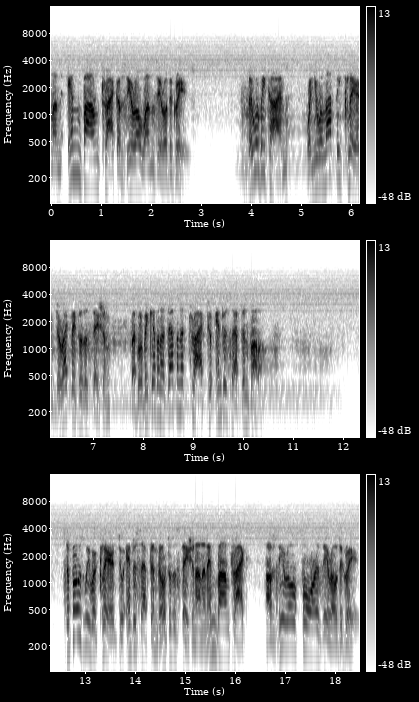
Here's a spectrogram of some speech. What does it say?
on an inbound track of 010 degrees. There will be times when you will not be cleared directly to the station, but will be given a definite track to intercept and follow. Suppose we were cleared to intercept and go to the station on an inbound track of 040 degrees.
